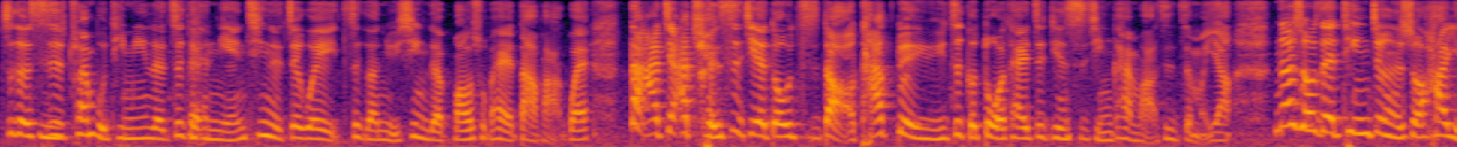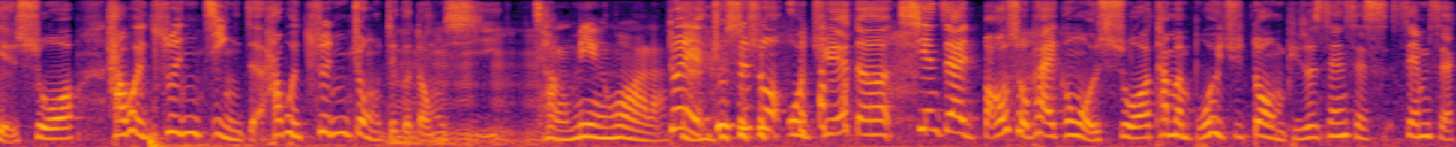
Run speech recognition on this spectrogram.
这个是川普提名的这个很年轻的这位这个女性的保守派的大法官，大家全世界都知道她对于这个堕胎这件事情看法是怎么样。那时候在听证的时候，她也说她会尊敬着，她会尊重这个东西。场面化啦。对，就是说，我觉得现在保守派跟我说，他们不会去动，比如说 same sex same sex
